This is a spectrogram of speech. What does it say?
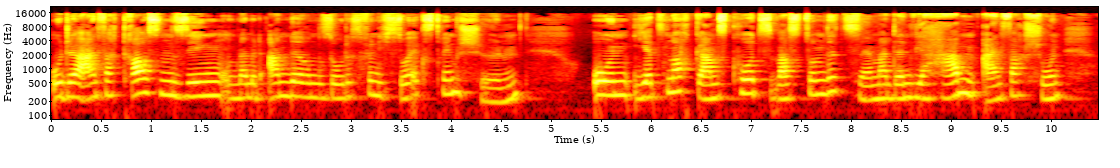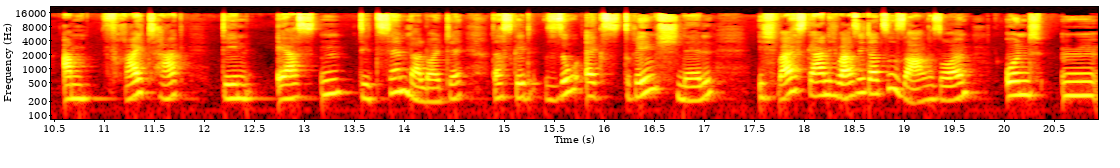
Oder einfach draußen singen und dann mit anderen so. Das finde ich so extrem schön. Und jetzt noch ganz kurz was zum Dezember, denn wir haben einfach schon am Freitag den 1. Dezember, Leute. Das geht so extrem schnell. Ich weiß gar nicht, was ich dazu sagen soll. Und mh, mm,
